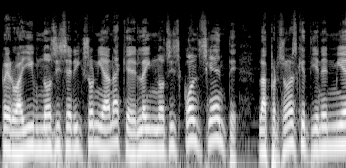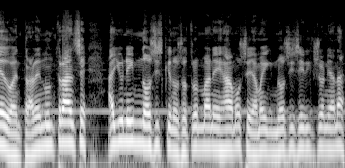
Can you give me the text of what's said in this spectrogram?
Pero hay hipnosis ericksoniana que es la hipnosis consciente. Las personas que tienen miedo a entrar en un trance, hay una hipnosis que nosotros manejamos, se llama hipnosis ericksoniana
